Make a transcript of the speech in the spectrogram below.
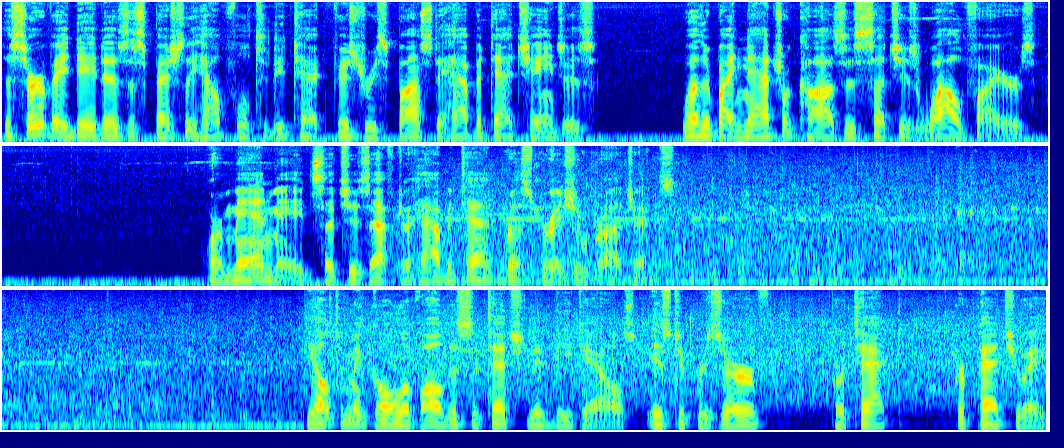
The survey data is especially helpful to detect fish response to habitat changes, whether by natural causes such as wildfires or man made, such as after habitat restoration projects. The ultimate goal of all this attention to details is to preserve, protect, perpetuate,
